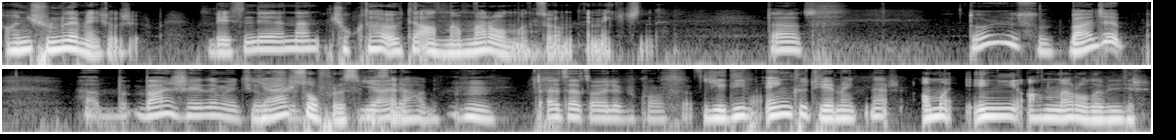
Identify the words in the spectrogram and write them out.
hani şunu demeye çalışıyorum. Besin değerinden çok daha öte anlamlar olmak zorunda yemek içinde. Evet. Doğru diyorsun. Bence ha, ben şey demeye çalışıyorum. Yer sofrası Yani- mesela abi. Hı. Evet evet öyle bir konsept. Yediğim en kötü yemekler ama en iyi anlar olabilir.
